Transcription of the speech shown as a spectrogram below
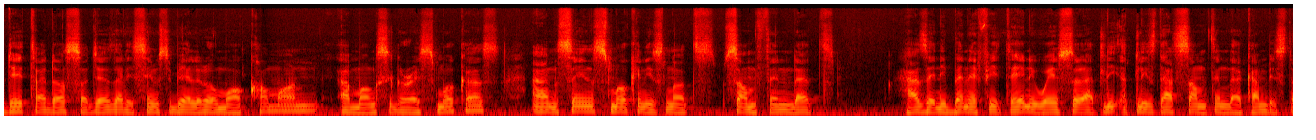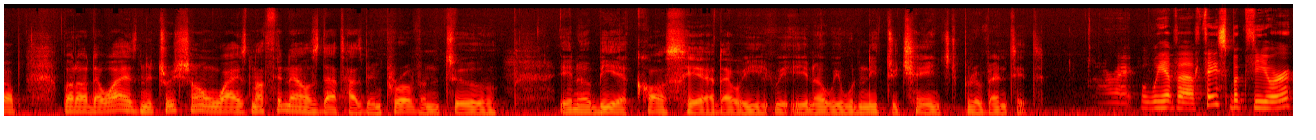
data does suggest that it seems to be a little more common among cigarette smokers. And since smoking is not something that has any benefit anyway, so at, le at least that's something that can be stopped. But otherwise, nutrition-wise, nothing else that has been proven to, you know, be a cause here that we, we you know, we would need to change to prevent it right. Well, we have a Facebook viewer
